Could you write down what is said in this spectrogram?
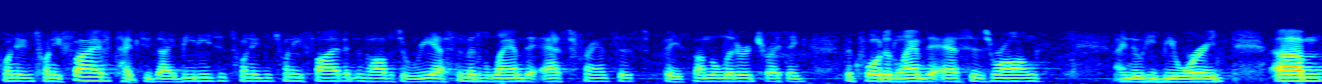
20 to 25. Type 2 diabetes is 20 to 25. It involves a reestimate of lambda S, Francis, based on the literature. I think the quoted lambda S is wrong. I knew he'd be worried. Um,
